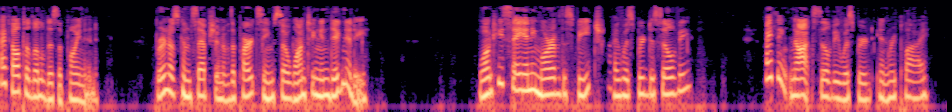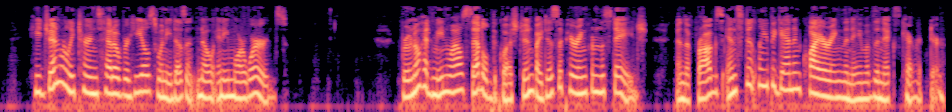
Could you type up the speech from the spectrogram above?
I felt a little disappointed. Bruno's conception of the part seemed so wanting in dignity. "Won't he say any more of the speech?" I whispered to Sylvie. "I think not," Sylvie whispered in reply. "He generally turns head over heels when he doesn't know any more words." Bruno had meanwhile settled the question by disappearing from the stage, and the Frogs instantly began inquiring the name of the next character.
